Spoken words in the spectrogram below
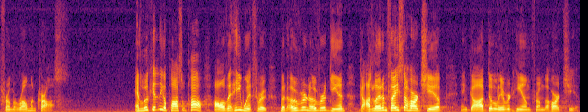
from a Roman cross. And look at the Apostle Paul, all that he went through. But over and over again, God let him face the hardship, and God delivered him from the hardship.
